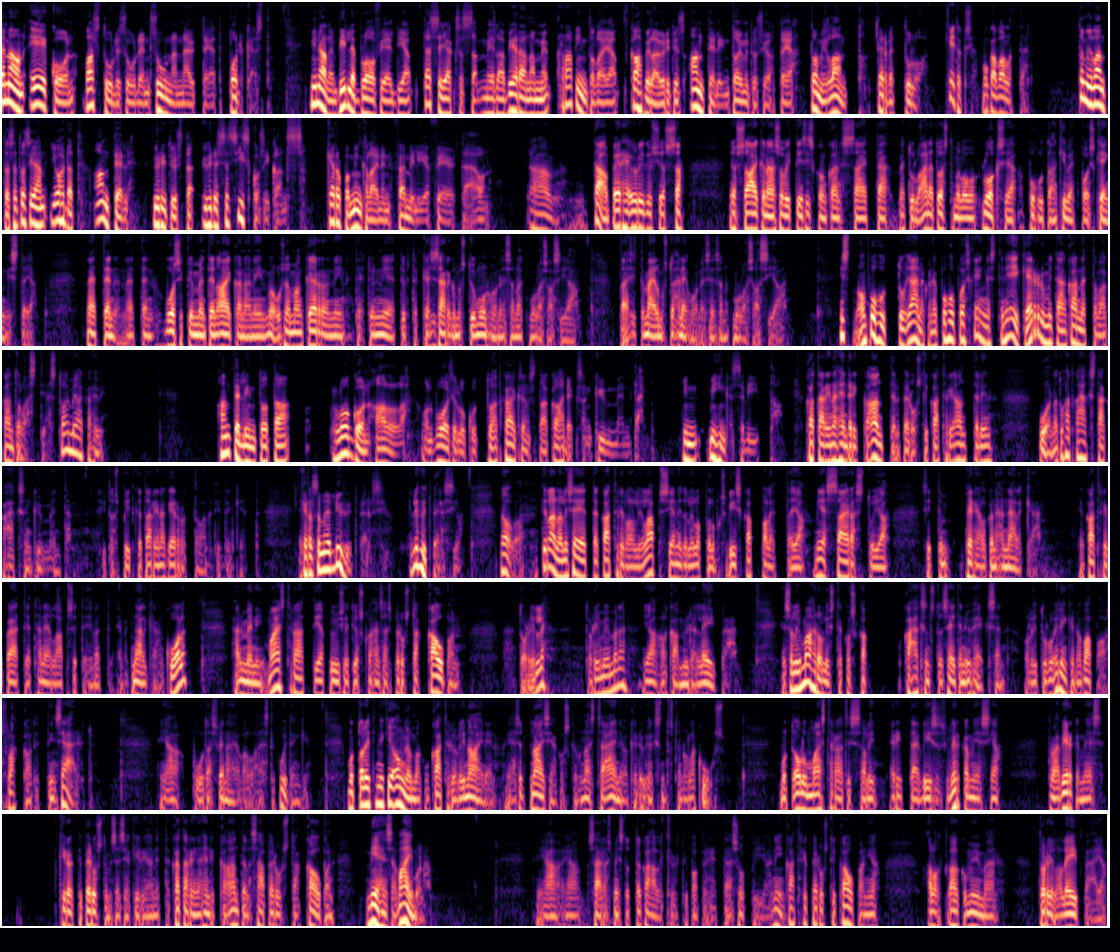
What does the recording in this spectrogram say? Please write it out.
Tämä on EKn vastuullisuuden suunnannäyttäjät podcast. Minä olen Ville Blofield ja tässä jaksossa meillä on vieraanamme ravintola- ja kahvilayritys Antelin toimitusjohtaja Tomi Lantto. Tervetuloa. Kiitoksia, mukava olla täällä. Tomi Lantto, sä tosiaan johdat Antel-yritystä yhdessä siskosi kanssa. Kerropa, minkälainen family affair tämä on? Ähm, tämä on perheyritys, jossa, jossa aikanaan sovittiin siskon kanssa, että me tullaan aina toistamme luokse ja puhutaan kivet pois kengistä. Ja näiden, näiden vuosikymmenten aikana, niin me useamman kerran niin tehty niin, että yhtäkkiä sisar ilmestyy mun huoneen ja sanoo, että mulla olisi asiaa. Tai sitten mä ilmestyn hänen huoneeseen ja sanon, että mulla olisi asiaa. Ja sitten on puhuttu, ja aina kun ne puhuu pois kengistä, niin ei kerry mitään kannettavaa kantolastia. Se toimii aika hyvin. Antelin tota, logon alla on vuosiluku 1880. Min, mihinkä se viittaa? Katarina Henrikka Antel perusti Katri Antelin vuonna 1880 siitä olisi pitkä tarina kerrottavana tietenkin. Että, Kerro semmoinen lyhyt versio. Lyhyt versio. No tilanne oli se, että Katrilla oli lapsia, niitä oli loppujen lopuksi viisi kappaletta ja mies sairastui ja sitten perhe alkoi nähdä nälkää. Ja Katri päätti, että hänen lapset eivät, eivät nälkään kuole. Hän meni maistraattiin ja pyysi, että josko hän saisi perustaa kaupan torille, torimyymälän ja alkaa myydä leipää. Ja se oli mahdollista, koska 1879 oli tullut elinkeinovapaus, lakkautettiin säädyt ja puhutaan Venäjän kuitenkin. Mutta oli tietenkin ongelma, kun Katri oli nainen. Eihän se naisia koskenut, naista saa äänioikeuden 1906. Mutta Oulun maisteraatissa oli erittäin viisas virkamies ja tämä virkamies kirjoitti perustamisasiakirjaan, että Katarina Henrikka Antela saa perustaa kaupan miehensä vaimona. Ja, ja sairasmies totta kai allekirjoitti paperi, että tämä sopii. Ja niin Katri perusti kaupan ja alkoi myymään torilla leipää. Ja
